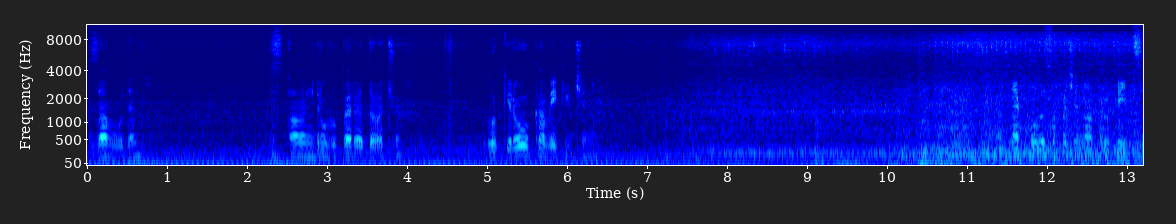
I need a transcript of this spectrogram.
Так, заводимо. Ставимо другу передачу. Блокіровка виключена. Одне колесо починає крутитися.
